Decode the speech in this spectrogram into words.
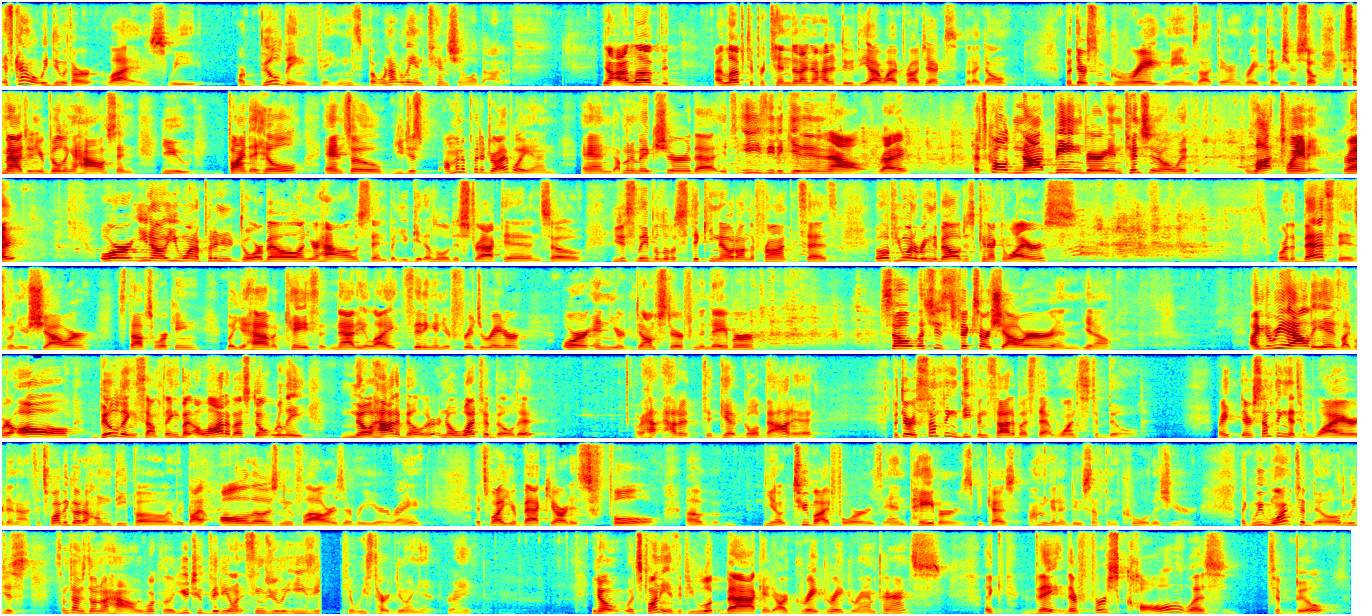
it's kind of what we do with our lives. We are building things, but we're not really intentional about it. You know, I love, the, I love to pretend that I know how to do DIY projects, but I don't. But there's some great memes out there and great pictures. So just imagine you're building a house and you find a hill, and so you just, I'm gonna put a driveway in, and I'm gonna make sure that it's easy to get in and out, right? That's called not being very intentional with lot planning, right? Or, you know, you want to put a new doorbell on your house, and, but you get a little distracted, and so you just leave a little sticky note on the front that says, well, if you want to ring the bell, just connect the wires. or the best is when your shower stops working, but you have a case of Natty Light sitting in your refrigerator or in your dumpster from the neighbor. so let's just fix our shower and, you know, I mean, the reality is, like, we're all building something, but a lot of us don't really know how to build it or know what to build it or how, how to, to get, go about it. But there is something deep inside of us that wants to build, right? There's something that's wired in us. It's why we go to Home Depot and we buy all those new flowers every year, right? It's why your backyard is full of, you know, two by fours and pavers because I'm going to do something cool this year. Like we want to build, we just sometimes don't know how. We work with a YouTube video and it seems really easy until we start doing it, right? You know, what's funny is if you look back at our great great grandparents, like they their first call was to build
